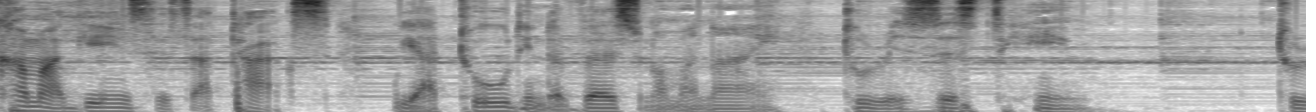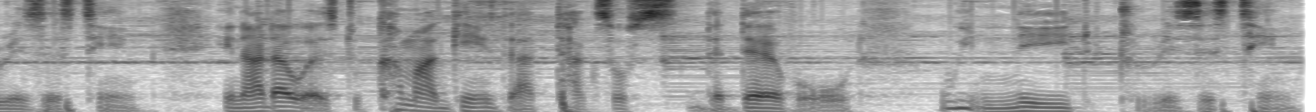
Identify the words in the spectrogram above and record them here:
come against his attacks? We are told in the verse number 9 to resist him. To resist him. In other words, to come against the attacks of the devil, we need to resist him,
